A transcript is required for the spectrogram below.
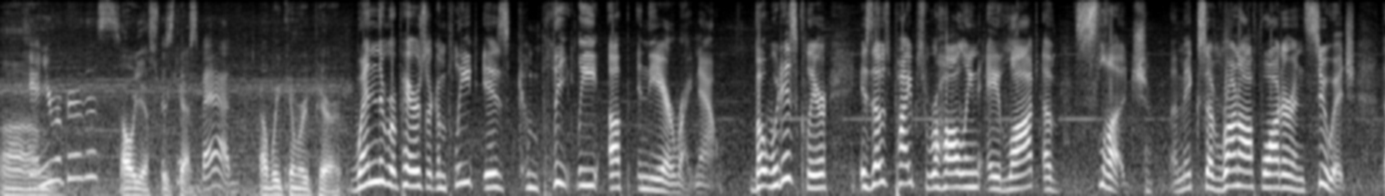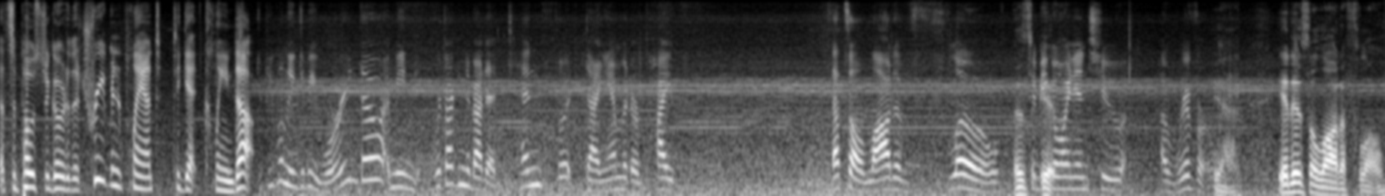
um, can you repair this? Oh, yes, this we can. This looks bad. Uh, we can repair it. When the repairs are complete is completely up in the air right now. But what is clear is those pipes were hauling a lot of sludge, a mix of runoff water and sewage that's supposed to go to the treatment plant to get cleaned up. Do people need to be worried though? I mean, we're talking about a 10 foot diameter pipe. That's a lot of flow it's, to be it, going into a river. Yeah, it is a lot of flow.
